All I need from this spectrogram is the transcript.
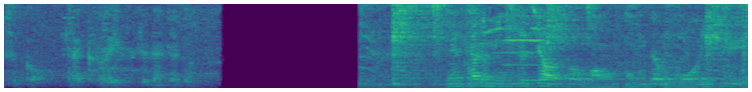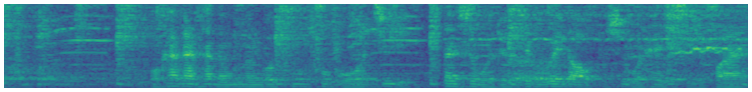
是狗，还可以，就在这里。因为它的名字叫做网红的魔芋，我看看它能不能够冲出国际。但是我觉得这个味道不是我太喜欢，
